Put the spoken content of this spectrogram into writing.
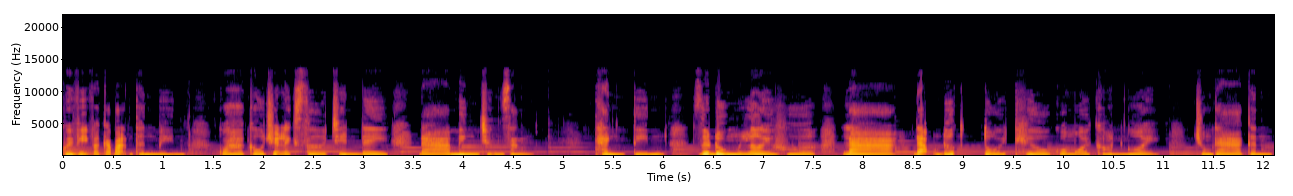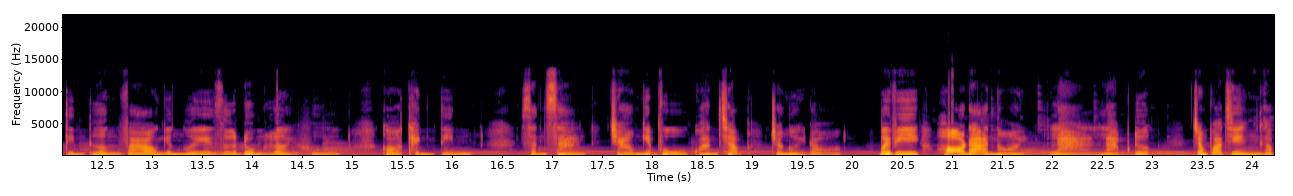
Quý vị và các bạn thân mến, qua câu chuyện lịch sử trên đây đã minh chứng rằng thành tín giữ đúng lời hứa là đạo đức tối thiểu của mỗi con người. Chúng ta cần tin tưởng vào những người giữ đúng lời hứa, có thành tín, sẵn sàng trao nhiệm vụ quan trọng cho người đó. Bởi vì họ đã nói là làm được. Trong quá trình gặp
